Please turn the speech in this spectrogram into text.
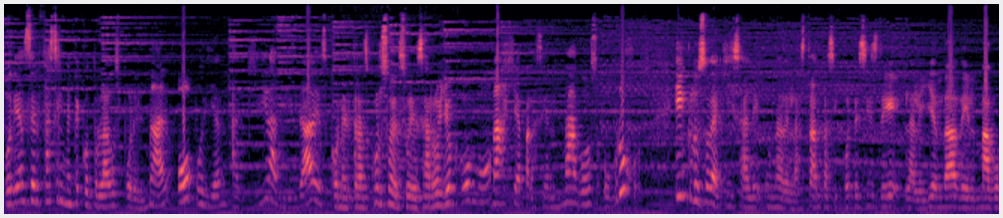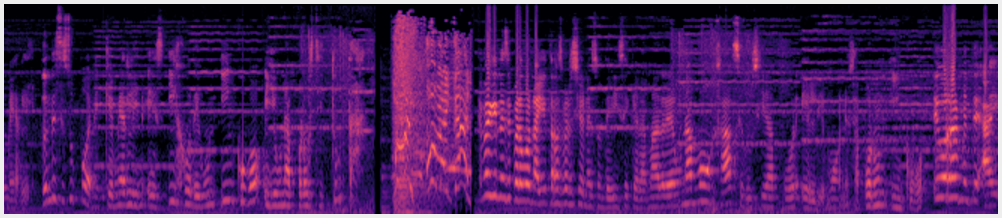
podían ser fácilmente controlados por el mal o podían adquirir habilidades con el transcurso de su desarrollo como magia para ser magos o brujos. Incluso de aquí sale una de las tantas hipótesis de la leyenda del mago Merlin, donde se supone que Merlin es hijo de un incubo y una prostituta. Imagínense, pero bueno, hay otras versiones donde dice que la madre era una monja seducida por el demonio, o sea, por un incubo. Digo, realmente hay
